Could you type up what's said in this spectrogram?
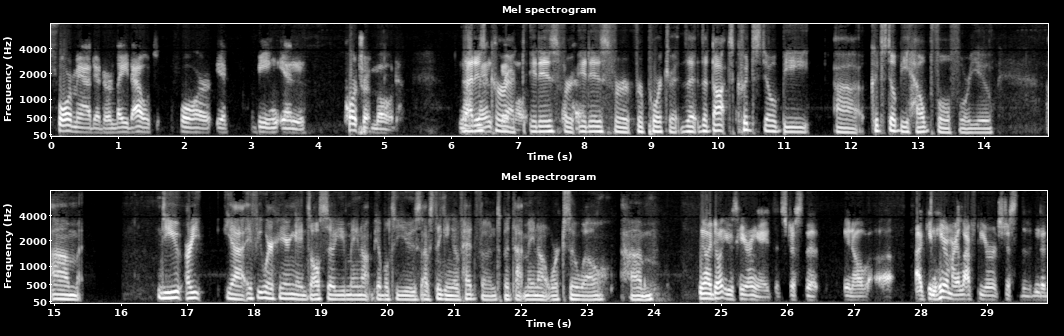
formatted or laid out for it being in portrait mode that is correct. mode. It is for Okay. it is for for portrait. The the dots could still be uh could still be helpful for you. Um do you are you yeah, if you wear hearing aids also you may not be able to use I was thinking of headphones, but that may not work so well. Um No, I don't use hearing aids. It's just that you know I can hear my left ear. It's just the the,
